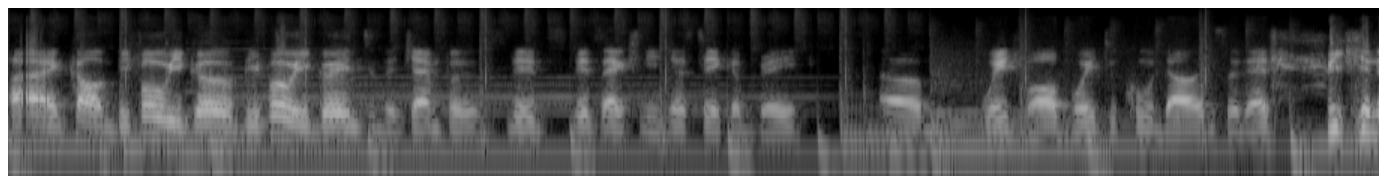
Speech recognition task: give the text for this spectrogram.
All right, come. Before we go, before we go into the Champions, let's let's actually just take a break. Um, wait for our boy to cool down so that we can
